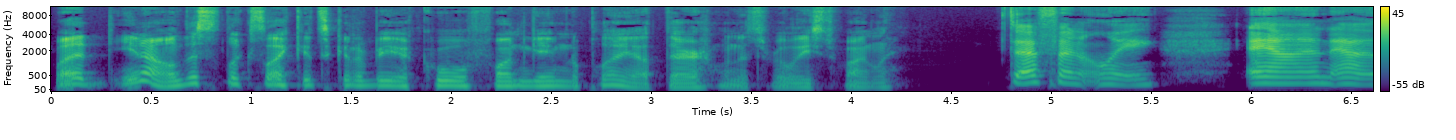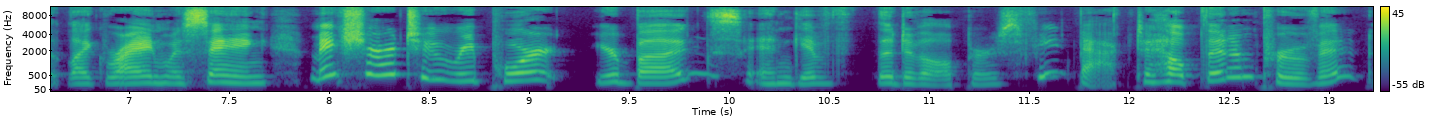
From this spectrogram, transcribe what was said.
But, you know, this looks like it's going to be a cool, fun game to play out there when it's released finally. Definitely. And uh, like Ryan was saying, make sure to report your bugs and give the developers feedback to help them improve it.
